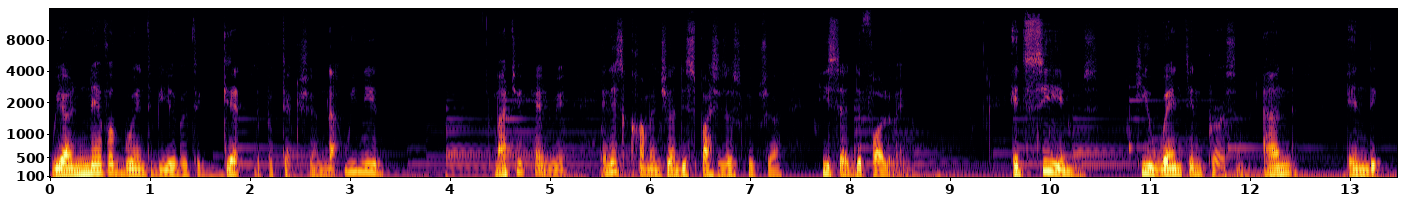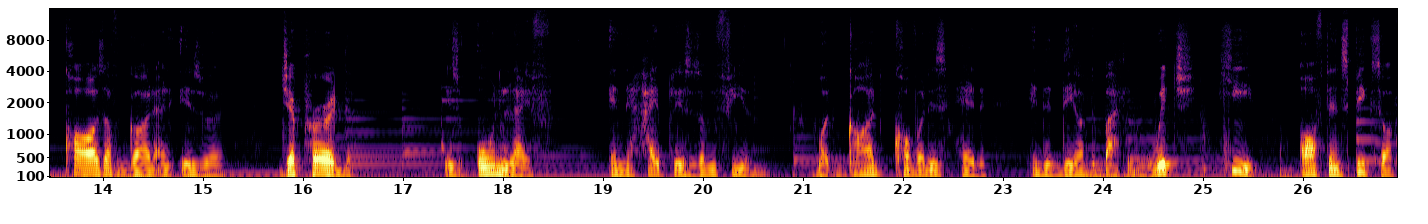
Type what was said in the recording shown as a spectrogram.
we are never going to be able to get the protection that we need. Matthew Henry, in his commentary on this passage of Scripture, he said the following It seems he went in person and, in the cause of God and Israel, jeoparded his own life in the high places of the field. But God covered his head in the day of the battle, which he often speaks of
